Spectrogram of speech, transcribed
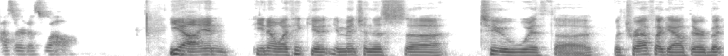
hazard as well. Yeah. And, you know, I think you, you mentioned this uh, too with, uh, with traffic out there, but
